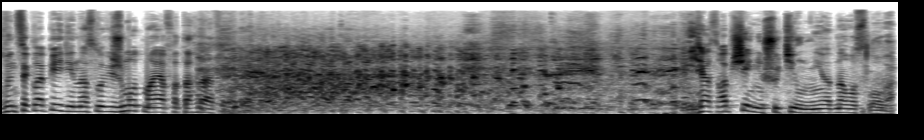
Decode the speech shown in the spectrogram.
В энциклопедии на слове жмот моя фотография. Я сейчас вообще не шутил ни одного слова.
